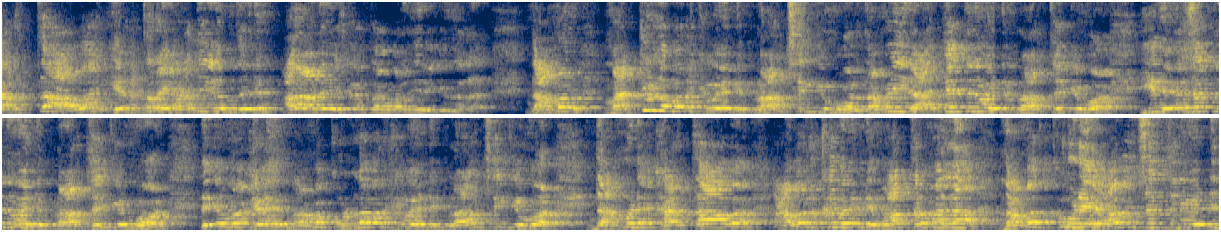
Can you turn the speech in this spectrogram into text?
കർത്താവ് എത്ര അധികം തരും? അതാണ് കർത്താവ് പറഞ്ഞിരിക്കുന്നത്. നമ്മൾ മറ്റുള്ളവർക്ക് വേണ്ടി പ്രാർത്ഥിക്കുമ്പോൾ നമ്മൾ ഈ രാജ്യത്തിന് വേണ്ടി പ്രാർത്ഥിക്കുമ്പോൾ ഈ ദേശത്തിന് വേണ്ടി പ്രാർത്ഥിക്കുമ്പോൾ ദൈവമക്കളെ നമുക്കുള്ളവർക്ക് വേണ്ടി പ്രാർത്ഥിക്കുമ്പോൾ നമ്മുടെ കർത്താവ് അവർക്ക് വേണ്ടി മാത്രമല്ല നമുക്കൂടെ ആവശ്യത്തിന് വേണ്ടി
